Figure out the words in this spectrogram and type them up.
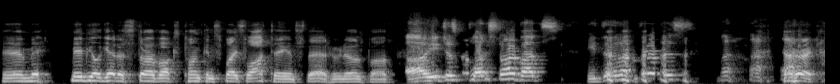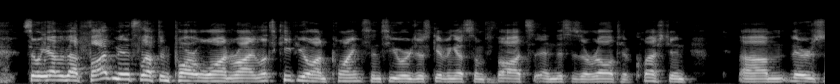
Yeah, maybe you'll get a Starbucks pumpkin spice latte instead. Who knows, Bob? Oh, he just plugged Starbucks. He did it on purpose. all right. So we have about five minutes left in part one. Ryan, let's keep you on point since you were just giving us some thoughts, and this is a relative question. Um, there's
